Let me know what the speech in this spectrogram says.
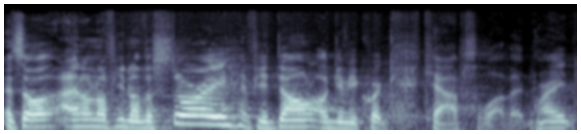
And so I don't know if you know the story. If you don't, I'll give you a quick capsule of it, right?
